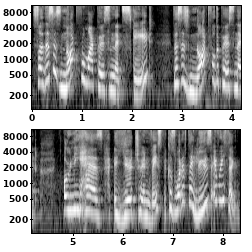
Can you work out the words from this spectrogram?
So this is not for my person that's scared. This is not for the person that only has a year to invest because what if they lose everything?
